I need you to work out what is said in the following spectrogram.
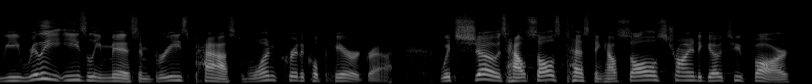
we really easily miss and breeze past one critical paragraph, which shows how Saul's testing, how Saul's trying to go too far,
